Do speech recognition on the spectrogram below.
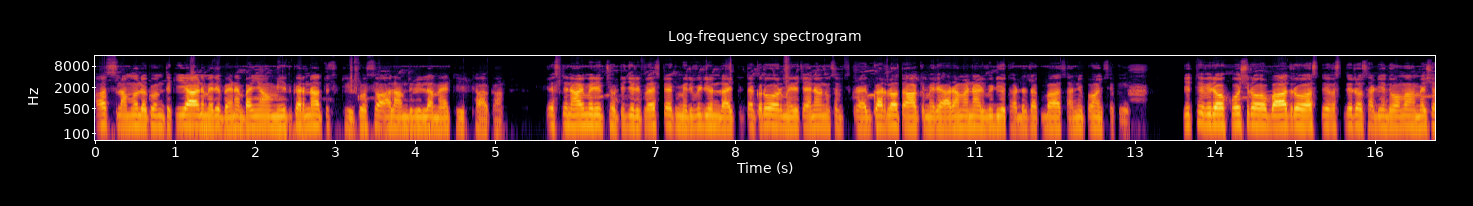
असलम तो हाल मेरे भैन भाइयों, उम्मीद करना, तुम ठीक हो? सो अलहमदुल्ला मैं ठीक ठाक हाँ। इस मेरी एक छोटी जी रिक्वेस्ट है कि मेरी वीडियो लाइक किया करो और मेरे चैनल में सबसक्राइब कर लो ताकि मेरे आराम वीडियो थोड़े तक बसानी पहुँच सके जिथे भी रहो खुश रहो बाद रहो हसते वसते रहो साड़ियाँ दुआव हमेशा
